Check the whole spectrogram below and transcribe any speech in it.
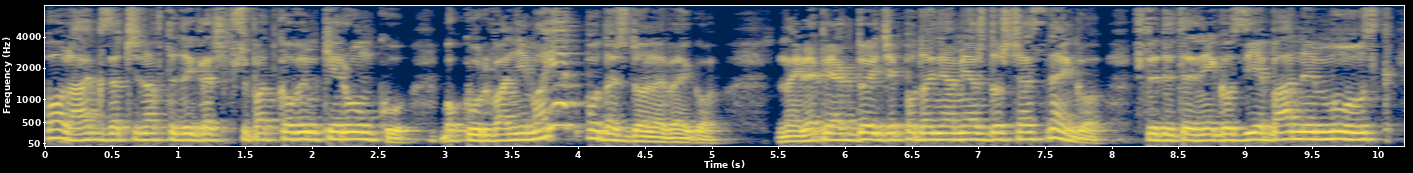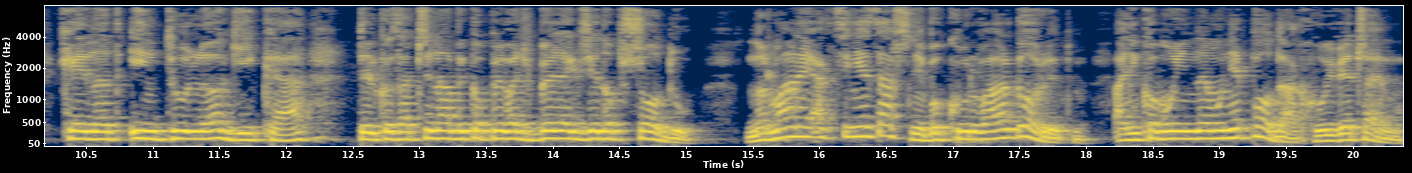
Polak zaczyna wtedy grać w przypadkowym kierunku, bo kurwa nie ma jak podać do lewego. Najlepiej jak dojdzie podaniami aż do szczęsnego. Wtedy ten jego zjebany mózg cannot into logika, tylko zaczyna wykopywać byle gdzie do przodu. Normalnej akcji nie zacznie, bo kurwa algorytm, a nikomu innemu nie poda, chuj wie czemu.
